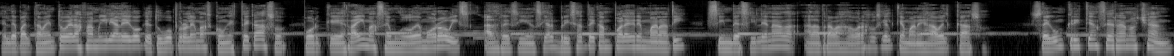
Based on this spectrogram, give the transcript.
el departamento de la familia alegó que tuvo problemas con este caso porque Raima se mudó de Morovis al residencial Brisas de Campo Alegre en Manatí sin decirle nada a la trabajadora social que manejaba el caso. Según Cristian Serrano Chan,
